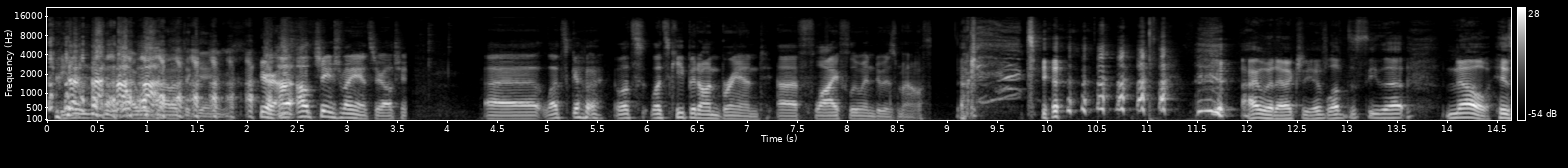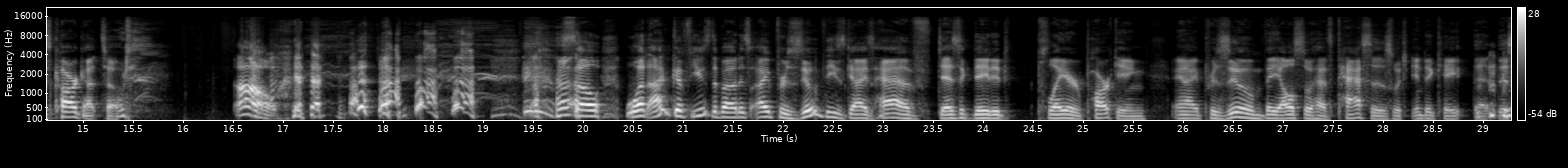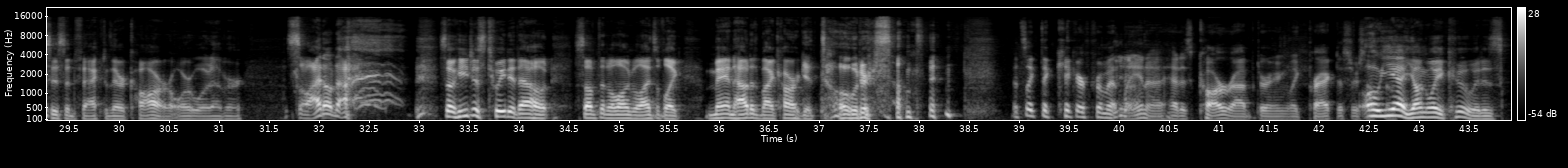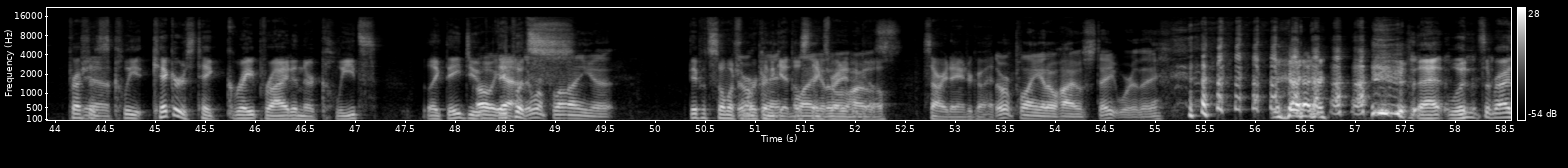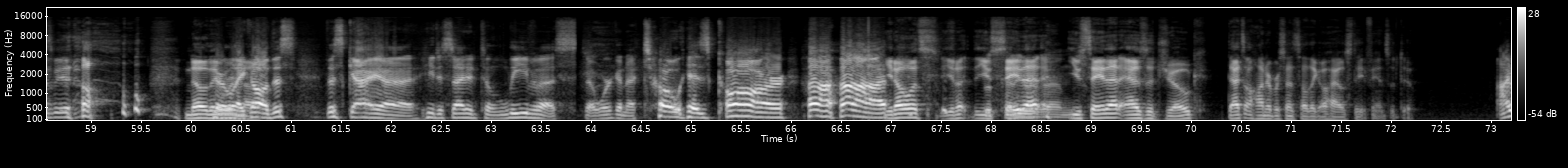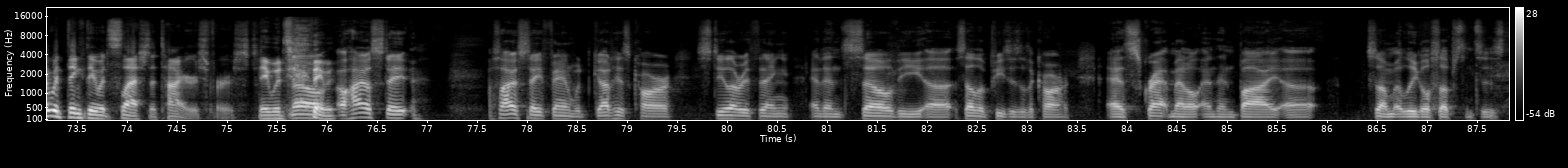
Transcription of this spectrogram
He didn't, I was not at the game. Here, I, I'll change my answer. I'll change. Uh, let's go. Let's let's keep it on brand. Uh, fly flew into his mouth. Okay. I would actually have loved to see that. No, his car got towed. Oh, so what I'm confused about is I presume these guys have designated player parking, and I presume they also have passes which indicate that this is in fact their car or whatever. So I don't know. so he just tweeted out something along the lines of like, "Man, how did my car get towed?" or something. that's like the kicker from Atlanta had his car robbed during like practice or oh, something. Oh yeah, Younghoe Koo. It is precious Yeah. cleat. Kickers take great pride in their cleats. Like they do. Oh, they yeah. put They weren't s- playing at They put so much work into getting those things at ready to go. S- Sorry, Danger. Go ahead. They weren't playing at Ohio State, were they? that wouldn't surprise me at all. no, they They're were like, not. oh, this this guy, uh, he decided to leave us, so we're gonna tow his car. Ha ha. You know what's you know you say that revenge. you say that as a joke. That's 100 percent something Ohio State fans would do. I would think they would slash the tires first. They would. No, they would Ohio State. Ohio State fan would gut his car, steal everything, and then sell the uh, sell the pieces of the car as scrap metal, and then buy uh, some illegal substances.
